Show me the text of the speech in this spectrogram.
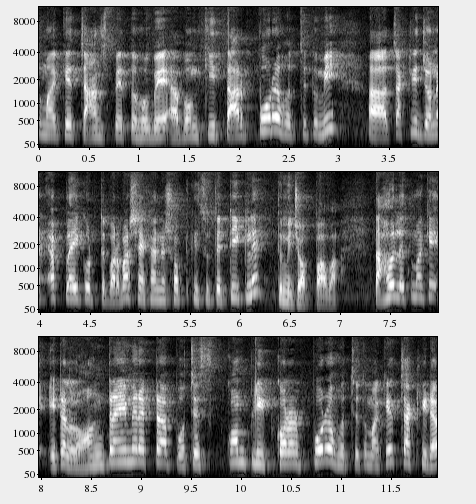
তোমাকে চান্স পেতে হবে এবং কি তারপরে হচ্ছে তুমি চাকরির জন্য অ্যাপ্লাই করতে পারবা। সেখানে সব কিছুতে টিকলে তুমি জব পাবা। তাহলে তোমাকে এটা লং টাইমের একটা প্রসেস কমপ্লিট করার পরে হচ্ছে তোমাকে চাকরিটা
